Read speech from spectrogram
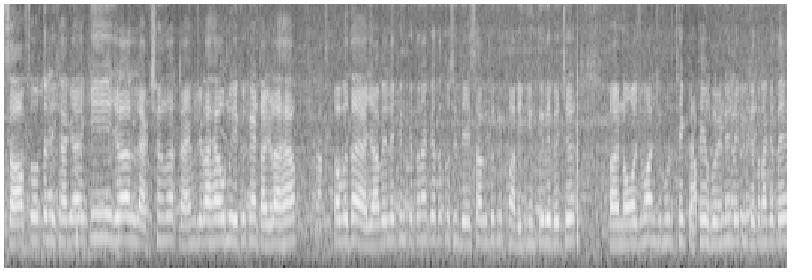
ਸਾਫ਼ ਤੌਰ ਤੇ ਲਿਖਿਆ ਗਿਆ ਹੈ ਕਿ ਜਿਹੜਾ ਇਲੈਕਸ਼ਨ ਦਾ ਟਾਈਮ ਜਿਹੜਾ ਹੈ, ਉਹਨੂੰ 1 ਘੰਟਾ ਜਿਹੜਾ ਹੈ ਉਹ ਵਧਾਇਆ ਜਾਵੇ। ਲੇਕਿਨ ਕਿਤਨਾ ਕਿਤੇ ਤੁਸੀਂ ਦੇਖ ਸਕਦੇ ਹੋ ਕਿ ਭਾਰੀ ਗਿਣਤੀ ਦੇ ਵਿੱਚ ਨੌਜਵਾਨ ਜ਼ਰੂਰ ਇੱਥੇ ਇਕੱਠੇ ਹੋਏ ਨੇ। ਲੇਕਿਨ ਕਿਤਨਾ ਕਿਤੇ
